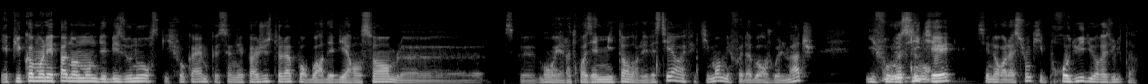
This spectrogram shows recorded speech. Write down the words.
Et puis, comme on n'est pas dans le monde des bisounours, qu'il faut quand même que ce n'est pas juste là pour boire des bières ensemble, euh, parce que bon, il y a la troisième mi-temps dans les vestiaires, effectivement, mais il faut d'abord jouer le match. Il faut Exactement. aussi qu'il y ait, c'est une relation qui produit du résultat.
